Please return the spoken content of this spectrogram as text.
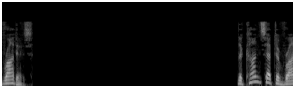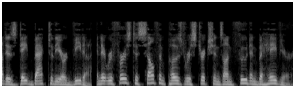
Vratas The concept of vratas date back to the Rigveda, and it refers to self-imposed restrictions on food and behavior,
